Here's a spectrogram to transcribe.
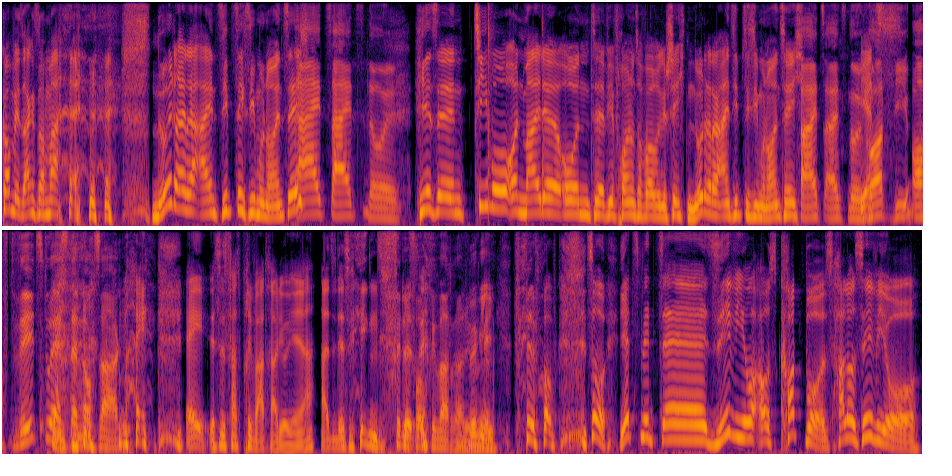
Komm, wir sagen es nochmal. 0331 70 97. 110. Hier sind Timo und Malde und äh, wir freuen uns auf eure Geschichten. 0331 70 97. 110. Jetzt- Gott, wie oft willst du es denn noch sagen? Nein. Ey, das ist fast Privatradio hier, ja? Also deswegen. Viertel vor Privatradio, Wirklich. Vor. So, jetzt mit äh, Silvio aus Cottbus. Hallo Silvio.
